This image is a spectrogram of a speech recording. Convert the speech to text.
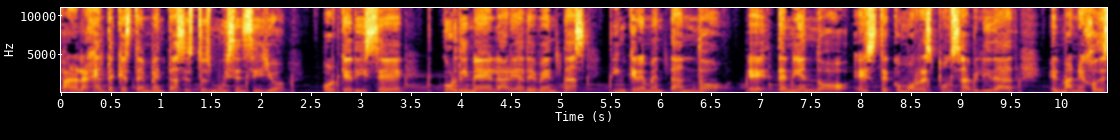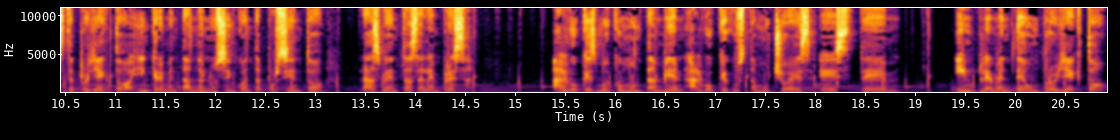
Para la gente que está en ventas esto es muy sencillo porque dice, coordiné el área de ventas incrementando, eh, teniendo este, como responsabilidad el manejo de este proyecto, incrementando en un 50% las ventas de la empresa. Algo que es muy común también, algo que gusta mucho es, este, implementé un proyecto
